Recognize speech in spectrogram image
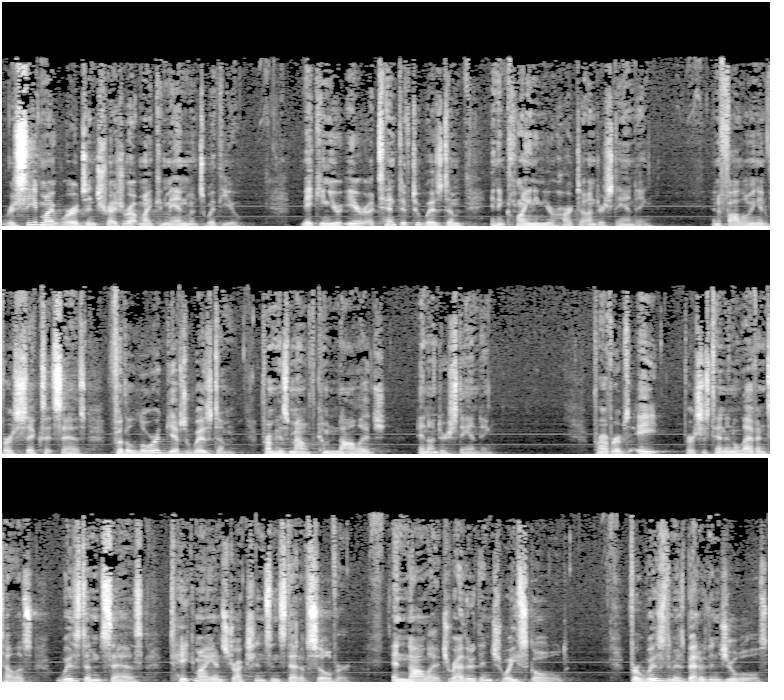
receive my words and treasure up my commandments with you making your ear attentive to wisdom and inclining your heart to understanding. And following in verse 6, it says, For the Lord gives wisdom, from his mouth come knowledge and understanding. Proverbs 8, verses 10 and 11 tell us, Wisdom says, Take my instructions instead of silver, and knowledge rather than choice gold. For wisdom is better than jewels,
